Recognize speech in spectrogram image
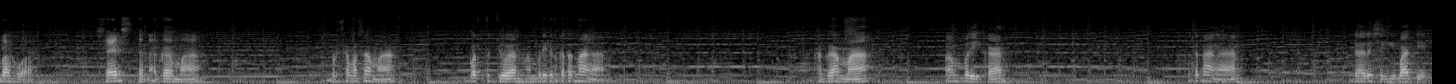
bahwa sains dan agama bersama-sama bertujuan memberikan ketenangan. Agama memberikan ketenangan dari segi batin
